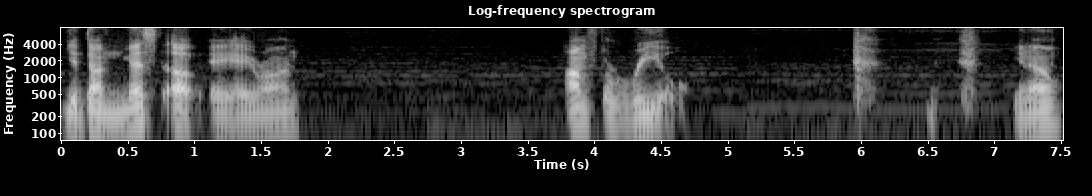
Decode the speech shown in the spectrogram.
You done messed up, Aaron. I'm for real. you know?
